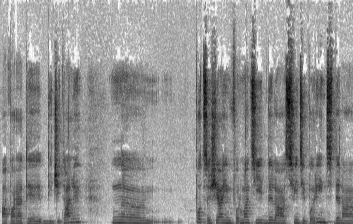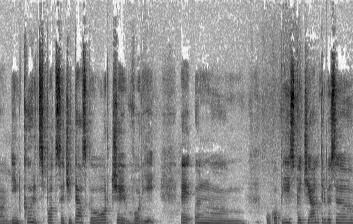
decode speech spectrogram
aparate digitale, uh, pot să-și ia informații de la Sfinții Părinți, de la, din cărți, pot să citească orice vor ei. E, în, uh, cu copiii special trebuie să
